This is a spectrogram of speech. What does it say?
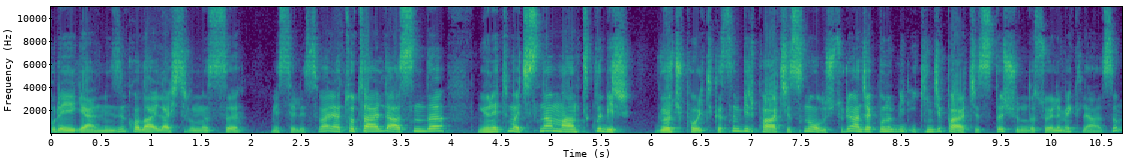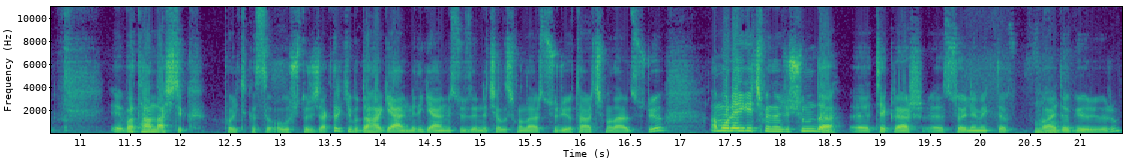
buraya gelmenizin kolaylaştırılması meselesi var. Yani totalde aslında yönetim açısından mantıklı bir göç politikasının bir parçasını oluşturuyor. Ancak bunun bir ikinci parçası da şunu da söylemek lazım. E, vatandaşlık politikası oluşturacaktır ki bu daha gelmedi. Gelmesi üzerine çalışmalar sürüyor, tartışmalar da sürüyor. Ama oraya geçmeden önce şunu da e, tekrar e, söylemekte fayda Hı-hı. görüyorum.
